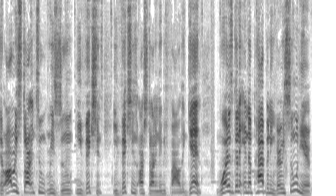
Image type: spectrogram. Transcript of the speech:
they're already starting to resume evictions. Evictions are starting to be filed again. What is going to end up happening very soon here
